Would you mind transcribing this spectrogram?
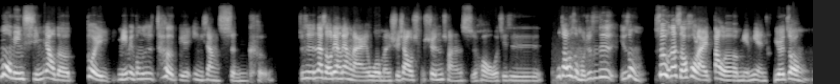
莫名其妙的对绵绵工作室特别印象深刻。就是那时候亮亮来我们学校宣传的时候，我其实不知道为什么，就是一种，所以我那时候后来到了绵绵，有一种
